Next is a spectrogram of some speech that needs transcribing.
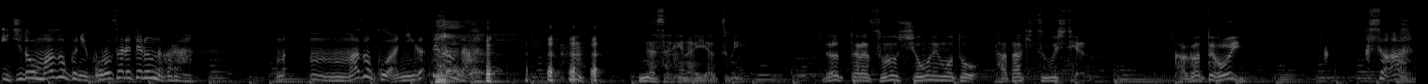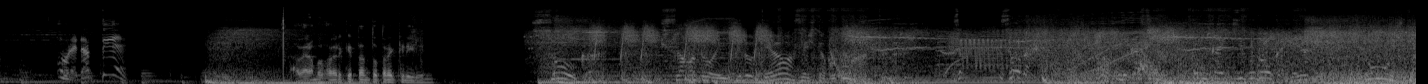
一度魔族に殺されてるんだから。ま魔族は苦手なんだ。情けないやつめ。だったらその少年ごと叩き潰してやる。かかってこい。くそ。俺だって。A ver, vamos a ver qué tanto trae Krillin. そうか。貴様とは一度手合わせしたことがあったな。そそうだ昔天下一武道会でなどうした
